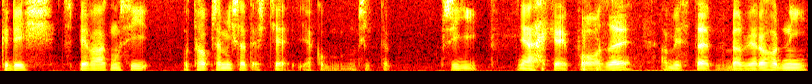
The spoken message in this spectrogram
když zpěvák musí u toho přemýšlet ještě, jako musíte přijít v nějaké póze, abyste byl věrohodný,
